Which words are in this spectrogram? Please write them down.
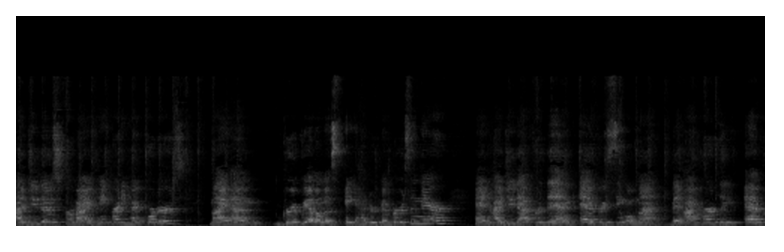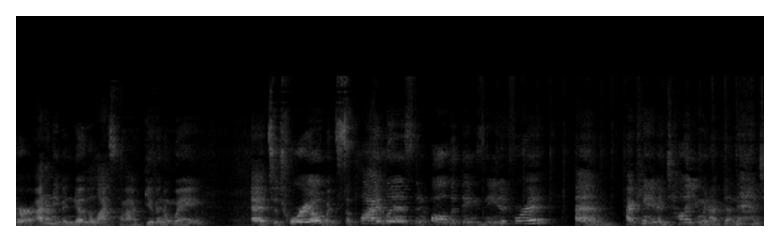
I do those for my paint party headquarters my um, group, we have almost 800 members in there, and I do that for them every single month. But I hardly ever, I don't even know the last time I've given away a tutorial with supply list and all the things needed for it. Um, I can't even tell you when I've done that.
